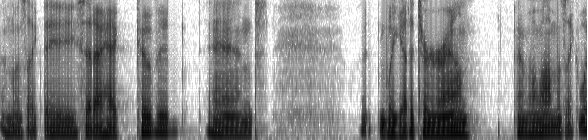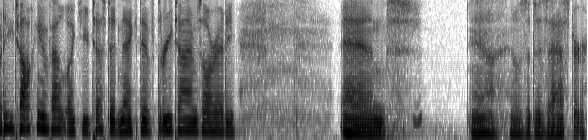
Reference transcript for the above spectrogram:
and was like they said I had covid and we got to turn around and my mom was like what are you talking about like you tested negative 3 times already and yeah it was a disaster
